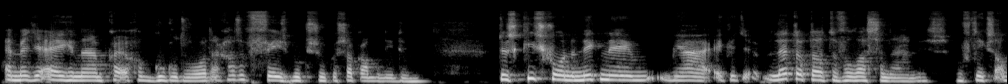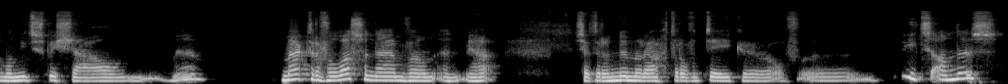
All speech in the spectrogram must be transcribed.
En met je eigen naam kan je gegoogeld worden. En ga ze op Facebook zoeken. Dat zou ik allemaal niet doen. Dus kies gewoon een nickname. Ja, ik weet je, let op dat het een volwassen naam is. Hoeft niks allemaal niet speciaal. Hè? Maak er een volwassen naam van. En ja, zet er een nummer achter of een teken of uh, iets anders.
